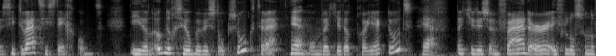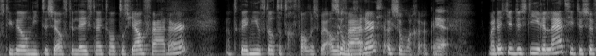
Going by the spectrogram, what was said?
situaties tegenkomt. Die je dan ook nog eens heel bewust opzoekt, hè? Ja. Om- omdat je dat project doet. ja, Dat je dus een vader, even los van of die wel niet dezelfde leeftijd had als jouw vader. Want ik weet niet of dat het geval is bij alle Sommige. vaders. Oh, sommige, oké. ja, Maar dat je dus die relatie tussen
